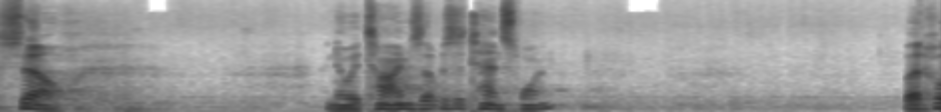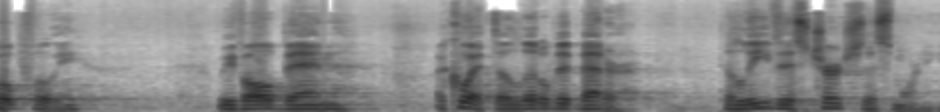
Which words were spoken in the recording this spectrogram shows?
So, I know at times that was a tense one, but hopefully we've all been equipped a little bit better to leave this church this morning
